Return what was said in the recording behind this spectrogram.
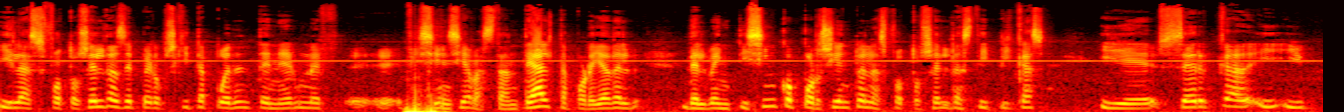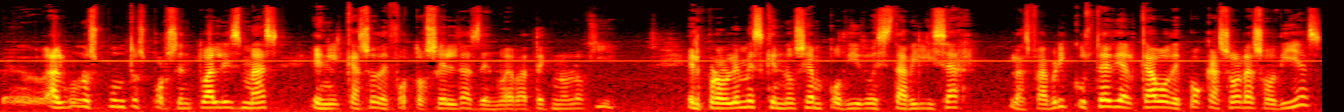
y las fotoceldas de perovskita pueden tener una eh, eficiencia bastante alta, por allá del, del 25% en las fotoceldas típicas y eh, cerca y, eh, algunos puntos porcentuales más en el caso de fotoceldas de nueva tecnología. El problema es que no se han podido estabilizar. Las fabrica usted y al cabo de pocas horas o días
